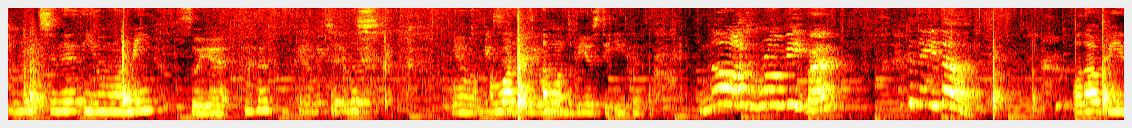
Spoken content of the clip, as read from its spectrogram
I'm mixing it, you know what I mean? So yeah, Okay, mix it with. yeah, Mix I it want, you I want want. the viewers to eat it. No, it's raw meat, man. How can they eat that? Well, that would be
